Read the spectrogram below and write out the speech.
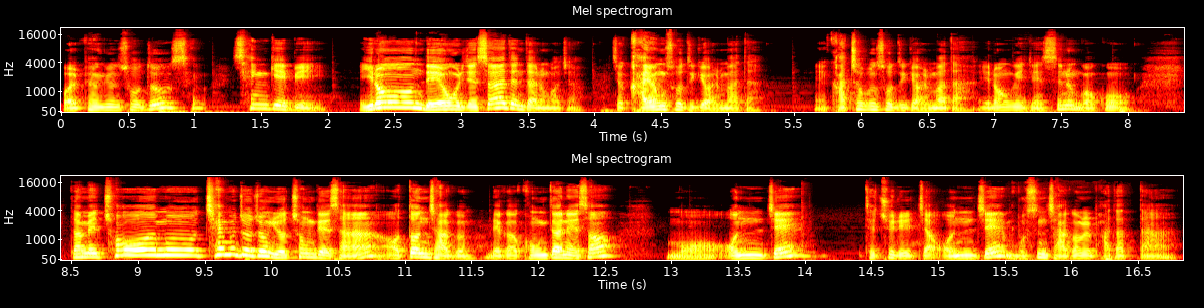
월 평균 소득, 생, 생계비, 이런 내용을 이제 써야 된다는 거죠. 가용 소득이 얼마다. 예, 가처분 소득이 얼마다 이런 거 이제 쓰는 거고 그다음에 채무 채무 조정 요청 대상 어떤 자금 내가 공단에서 뭐 언제 대출 일자 언제 무슨 자금을 받았다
